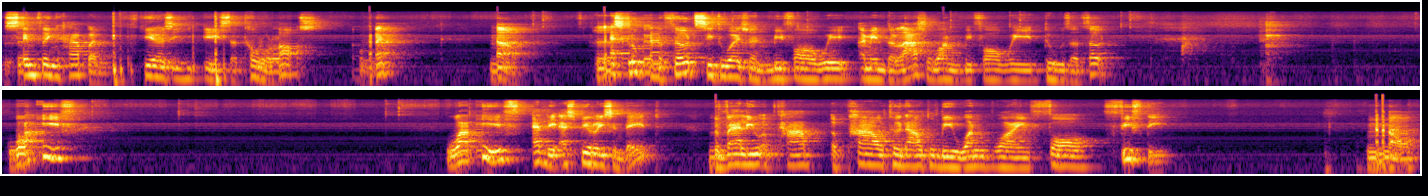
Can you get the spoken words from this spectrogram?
the same thing happened. Here is, is the total loss. Okay. Now, let's look at the third situation before we, I mean the last one before we do the third. What if What if at the expiration date, the value of a pound turned out to be 1.450? Now,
